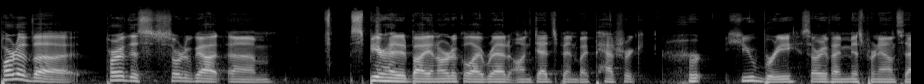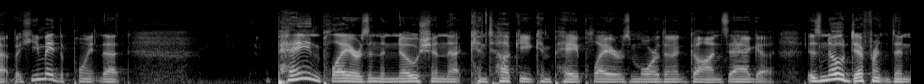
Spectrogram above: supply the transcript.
part of uh part of this sort of got um, spearheaded by an article I read on Deadspin by Patrick Her- Hruby. Sorry if I mispronounced that, but he made the point that paying players in the notion that Kentucky can pay players more than a Gonzaga is no different than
